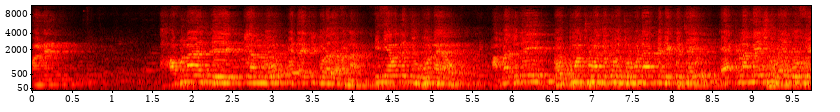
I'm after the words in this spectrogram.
মানে ভাবনা যে কি আনব, এটা কি করা যাবে না? তিনি আমাদের যুব নায়ক। আমরা যদি বর্তমান সমাজে কোনো যুব নায়ককে দেখতে চাই, এক নামে সবাই বলবে,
